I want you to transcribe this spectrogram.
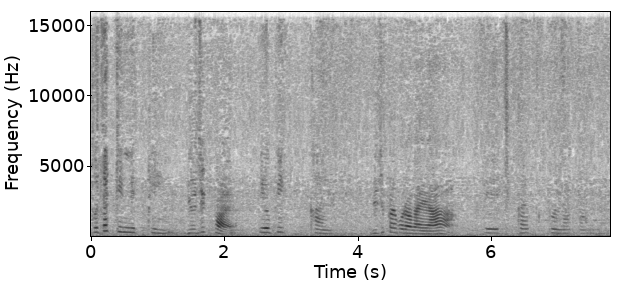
부자 티니핑. 뮤지컬. 유비칼. 뮤지컬 보러 가야. 뮤지컬 올라가요.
